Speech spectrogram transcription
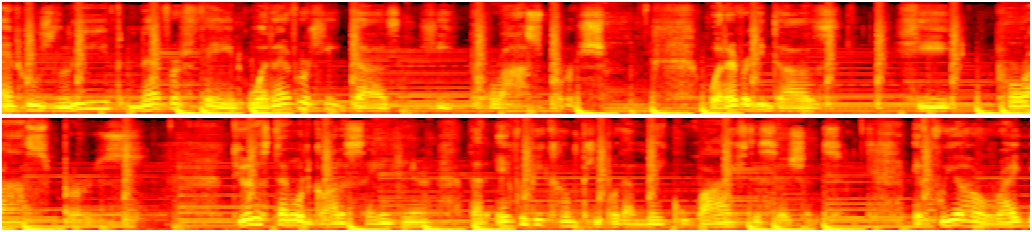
and whose leaves never fade. Whatever he does, he prospers. Whatever he does, he prospers. Do you understand what God is saying here? That if we become people that make wise decisions, if we are right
